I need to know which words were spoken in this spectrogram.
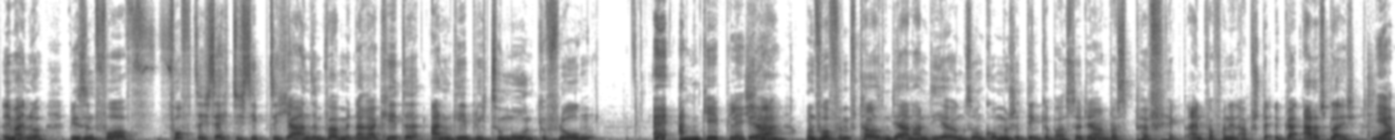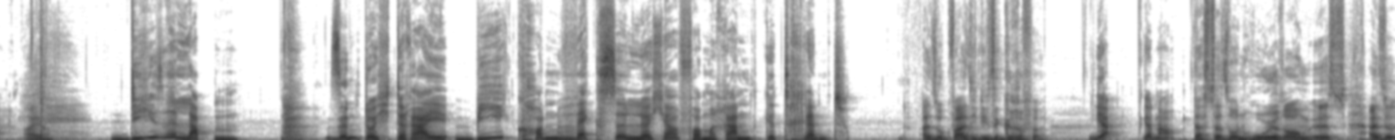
Ich meine nur, wir sind vor 50, 60, 70 Jahren sind wir mit einer Rakete angeblich zum Mond geflogen. Äh, angeblich, Ja. ja. Und vor 5000 Jahren haben die hier irgend so ein komisches Ding gebastelt, ja. Was perfekt einfach von den Abständen. Alles gleich. Ja. Ah ja. Diese Lappen sind durch drei bikonvexe Löcher vom Rand getrennt. Also quasi diese Griffe. Ja, genau. Dass da so ein Hohlraum ist. Also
